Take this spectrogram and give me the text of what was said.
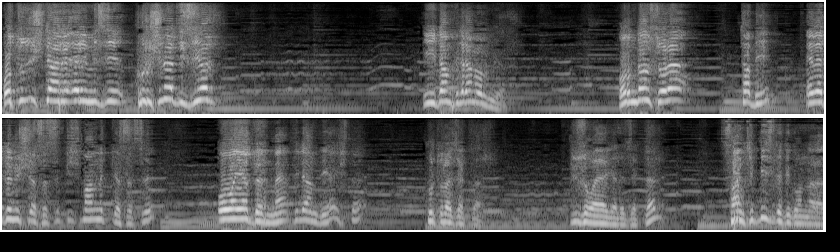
33 tane erimizi kurşuna diziyor. İdam filan olmuyor. Ondan sonra tabi eve dönüş yasası, pişmanlık yasası, ovaya dönme filan diye işte kurtulacaklar. Düz ovaya gelecekler. Sanki biz dedik onlara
